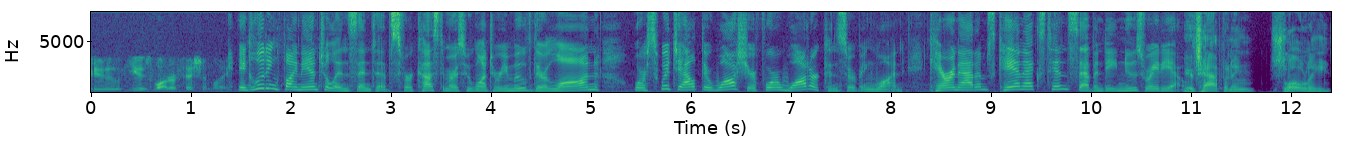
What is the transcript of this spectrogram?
to use water efficiently, including financial incentives for customers who want to remove their lawn or switch out their washer for a water conserving one. Karen Adams, KNX 1070 News Radio. It's happening slowly.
